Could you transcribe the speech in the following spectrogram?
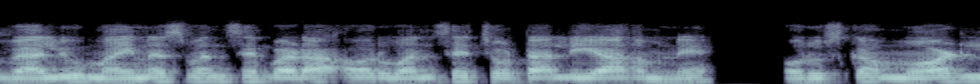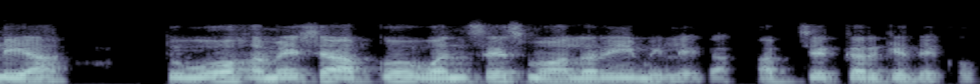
वैल्यू माइनस वन से बड़ा और वन से छोटा लिया हमने और उसका मॉड लिया तो वो हमेशा आपको वन से स्मॉलर ही मिलेगा। अब चेक करके देखो।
